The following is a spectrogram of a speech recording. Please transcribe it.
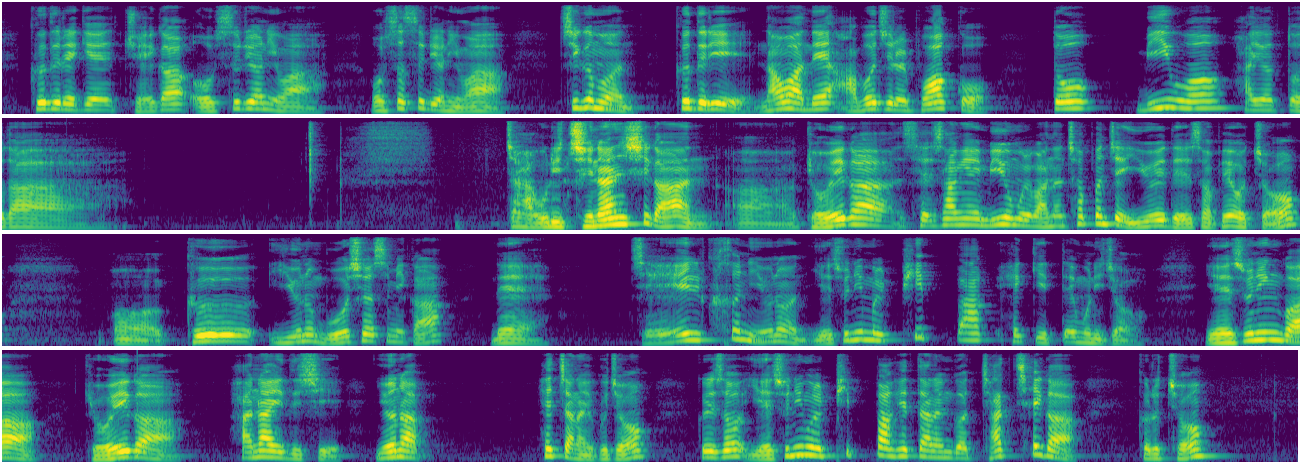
그들에게 죄가 없으려니와 없었으려니와 지금은 그들이 나와 내 아버지를 보았고 또 미워하였도다. 자, 우리 지난 시간 어, 교회가 세상의 미움을 받는 첫 번째 이유에 대해서 배웠죠. 어, 그 이유는 무엇이었습니까? 네, 제일 큰 이유는 예수님을 핍박했기 때문이죠. 예수님과 교회가 하나이듯이 연합했잖아요. 그죠? 그래서 예수님을 핍박했다는 것 자체가 그렇죠.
